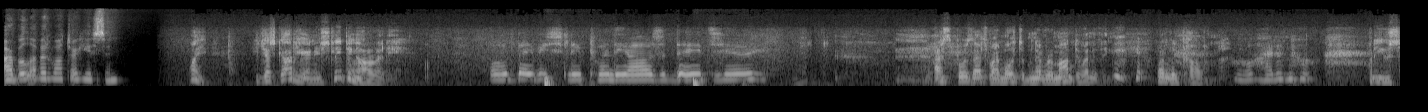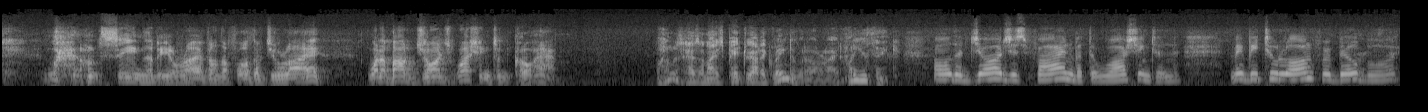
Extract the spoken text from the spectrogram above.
our beloved Walter Huston. Why, he just got here and he's sleeping already. Oh, babies sleep 20 hours a day, Jerry. I suppose that's why most of them never amount to anything. What do we call them? Oh, I don't know. What do you say? Well, seeing that he arrived on the 4th of July, what about George Washington Cohan? Well, it has a nice patriotic ring to it, all right. What do you think? Oh, the George is fine, but the Washington may be too long for a billboard.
